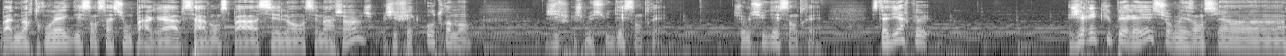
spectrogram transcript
bah, de me retrouver avec des sensations pas agréables, ça avance pas, c'est lent, c'est machin. J'ai fait autrement. Je me suis décentré. Je me suis décentré. C'est-à-dire que j'ai récupéré sur mes anciens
